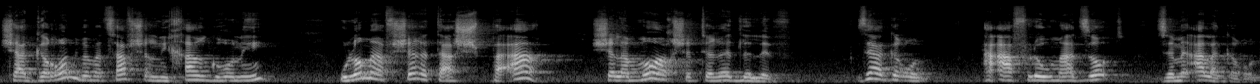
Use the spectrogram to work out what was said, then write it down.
שהגרון במצב של ניחר גרוני הוא לא מאפשר את ההשפעה של המוח שתרד ללב. זה הגרון. האף לעומת זאת זה מעל הגרון.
